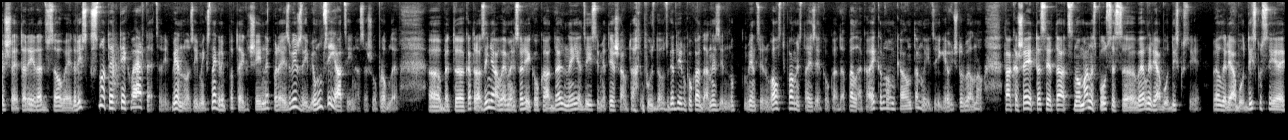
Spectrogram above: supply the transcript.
es šeit arī redzu savu veidu riskus. Noteikti tiek vērtēts arī viennozīmīgi. Es negribu pateikt, ka šī ir nepareiza virzība, jo mums ir jācīnās ar šo problēmu. Eh, bet eh, katrā ziņā, vai mēs arī kaut kādu daļu neiedzīsim, ja tiešām tāda būs daudz gadījumu, kaut kādā, nezinu, nu, viens ir valsti pamest, aiziet kaut kādā pelēkā ekonomikā un tam līdzīgi, ja viņš tur vēl nav. Tā ka šeit tas ir tāds no manas puses, eh, vēl ir jābūt diskusijai. Vēl ir jābūt diskusijai.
